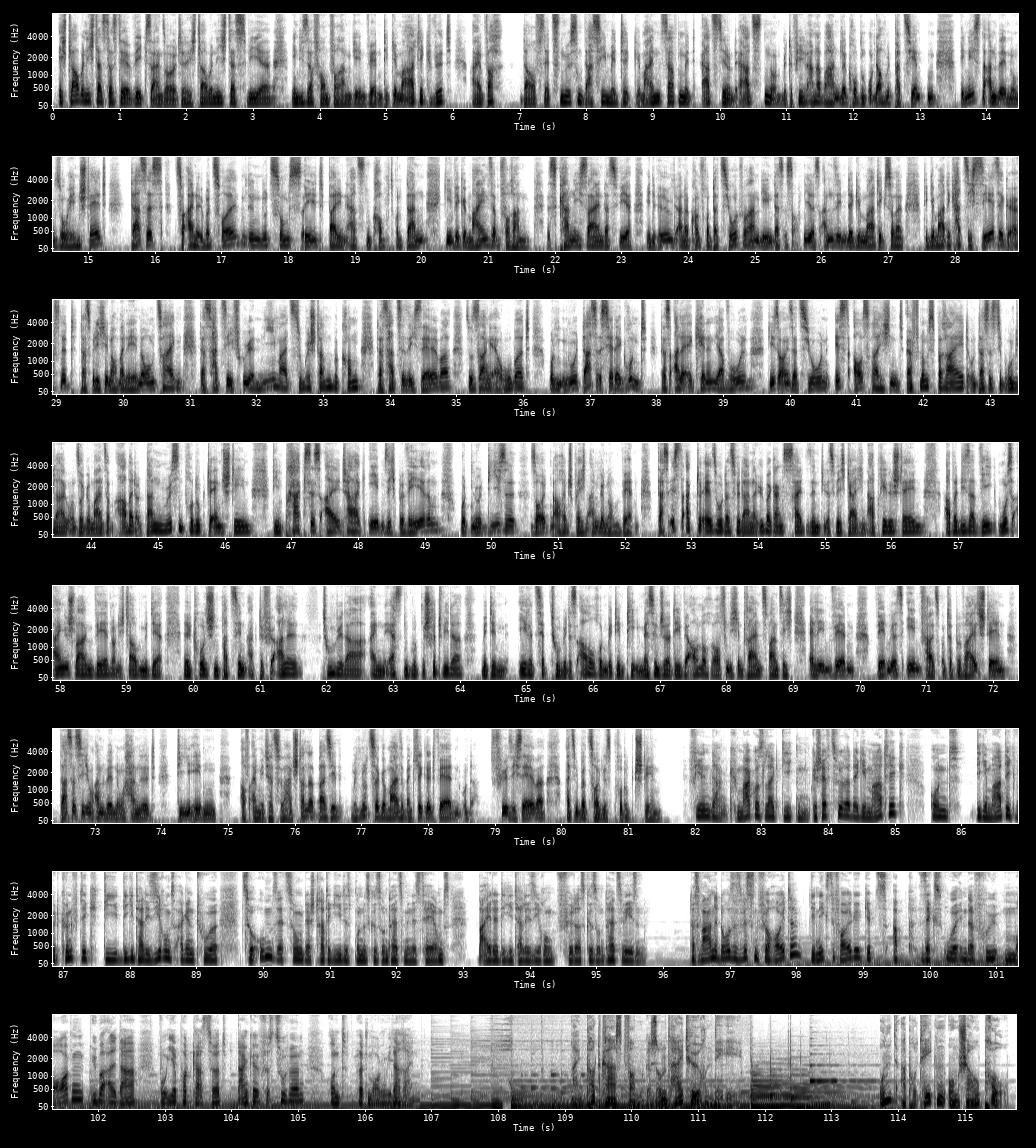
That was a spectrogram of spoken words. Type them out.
Ich glaube nicht, dass das der Weg sein sollte. Ich glaube nicht, dass wir in dieser Form vorangehen werden. Die Gematik wird einfach darauf setzen müssen, dass sie mit gemeinsam mit Ärztinnen und Ärzten und mit vielen anderen Behandlergruppen und auch mit Patienten die nächsten Anwendungen so hinstellt, dass es zu einer überzeugenden Nutzungsbild bei den Ärzten kommt. Und dann gehen wir gemeinsam voran. Es kann nicht sein, dass wir in irgendeiner Konfrontation vorangehen. Das ist auch nie das Ansehen der Gematik, sondern die Gematik hat sich sehr, sehr geöffnet. Das will ich hier nochmal in Erinnerung zeigen. Das hat sie früher niemals zugestanden bekommen. Das hat sie sich selber sozusagen erobert. Und nur das ist ja der Grund, dass alle erkennen, jawohl, diese Organisation ist ausreichend öffnungsbereit und das ist die Grundlage unserer gemeinsamen Arbeit. Und dann müssen Produkte entstehen, die im Praxisalltag eben sich bewähren und nur diese sollten auch entsprechend angenommen werden. Das ist aktuell so, dass wir da in einer Übergangszeit sind, das will ich gar nicht in Abrede stellen, aber dieser Weg muss eingeschlagen werden und ich glaube, mit der elektronischen Patientenakte für alle tun wir da einen ersten guten Schritt wieder. Mit dem E-Rezept tun wir das auch und mit dem TI Messenger, den wir auch noch hoffentlich in 23 erleben werden, werden wir das ebenfalls unter Beweis stellen, dass es sich um Anwendungen handelt, die eben auf einem internationalen Standard basiert, mit Nutzer gemeinsam entwickelt werden und für sich selber als überzeugendes Produkt stehen. Vielen Dank. Markus Leik-Dieken, Geschäftsführer der Gematik und die Gematik wird künftig die Digitalisierungsagentur zur Umsetzung der Strategie des Bundesgesundheitsministeriums bei der Digitalisierung für das Gesundheitswesen. Das war eine Dosis Wissen für heute. Die nächste Folge gibt's ab 6 Uhr in der Früh morgen, überall da, wo ihr Podcasts hört. Danke fürs Zuhören und hört morgen wieder rein. Ein Podcast von gesundheithören.de und Apothekenumschau Pro.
